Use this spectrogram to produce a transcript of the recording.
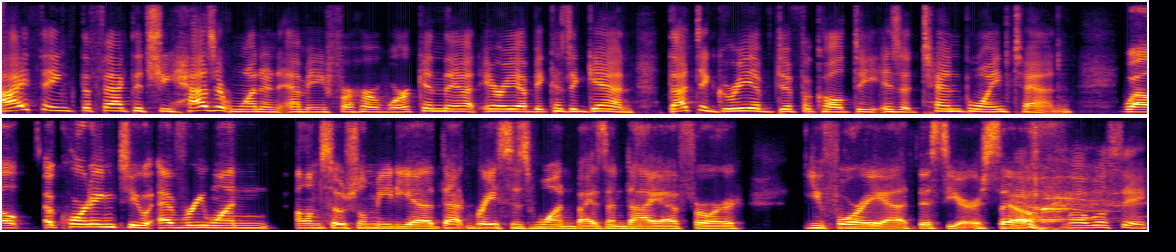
I think the fact that she hasn't won an Emmy for her work in that area, because again, that degree of difficulty is a 10.10. Well, according to everyone on social media, that race is won by Zendaya for Euphoria this year. So well, we'll see.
